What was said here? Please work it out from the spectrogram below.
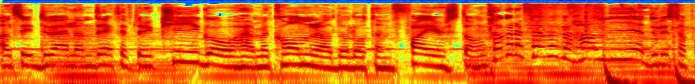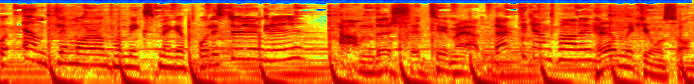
alltså i duellen direkt efter Kygo här med Konrad och låten Firestone. Klockan är fem över halv nio. Du lyssnar på Äntligen morgon på Mix Megapol. I studion Gry. Anders Timell. Praktikant Malin. Henrik Jonsson.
